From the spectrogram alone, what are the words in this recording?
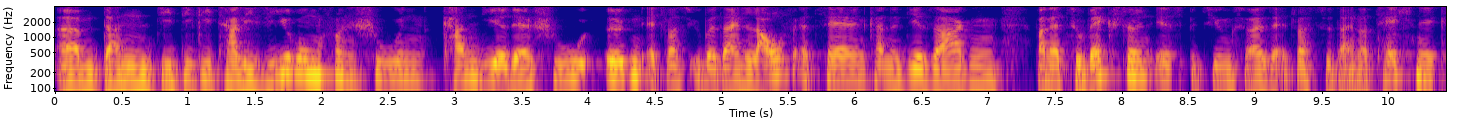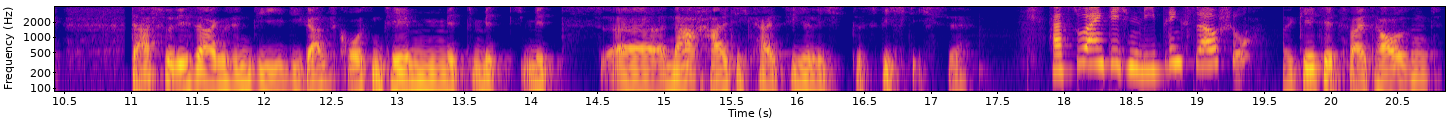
Ähm, dann die Digitalisierung von Schuhen. Kann dir der Schuh irgendetwas über deinen Lauf erzählen? Kann er dir sagen, wann er zu wechseln ist, beziehungsweise etwas zu deiner Technik? Das würde ich sagen, sind die, die ganz großen Themen mit, mit, mit äh, Nachhaltigkeit sicherlich das Wichtigste. Hast du eigentlich einen Lieblingslaufschuh? GT 2000,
